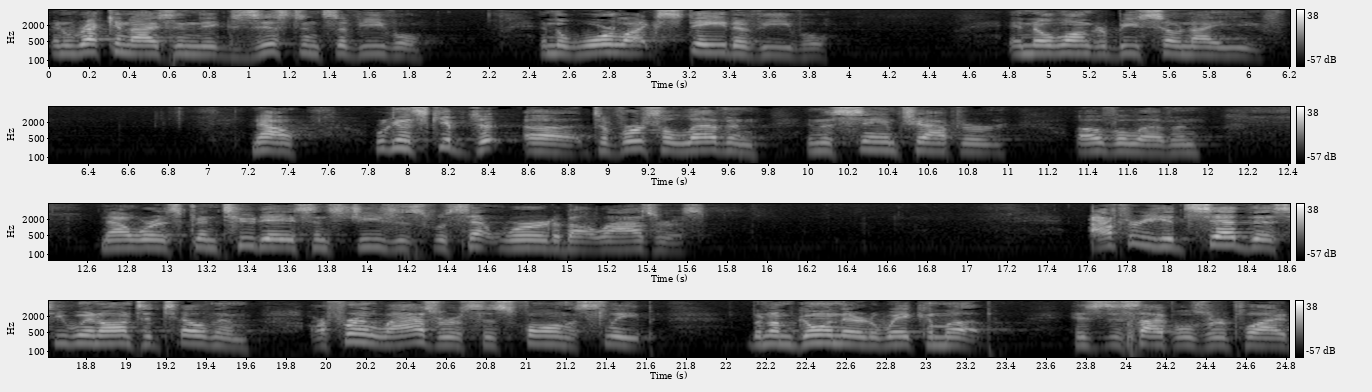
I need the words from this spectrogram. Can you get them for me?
in recognizing the existence of evil and the warlike state of evil and no longer be so naive. Now, we're going to skip to, uh, to verse 11 in the same chapter of 11. Now, where it's been two days since Jesus was sent word about Lazarus. After he had said this, he went on to tell them, Our friend Lazarus has fallen asleep, but I'm going there to wake him up. His disciples replied,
